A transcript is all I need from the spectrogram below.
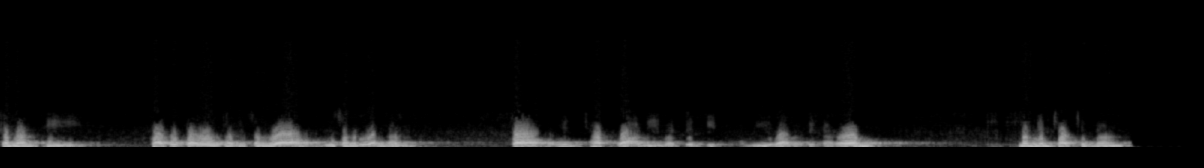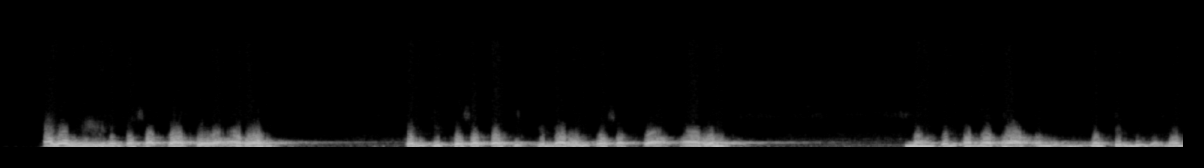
ฉะนั้นที่ ถ้าพุทธองค์ท่านสังวรหรือสังรวมนั้น ก็เห็นชัดว่าอันนี้มันเป็นจิตอันนี้ว่ามันเป็นอารมณ์มันเห็นชัดเช่นนั้น อารมณ์นี้มันก็สักว่าตัวอารมณ์เห็นจิตก็สักว่าจิตเห็นอารมณ์ก็สักว่าอารมณ์มันเป็นธรรมชาติอันหนึ่งมันเป็นอยู่อย่างนั้น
